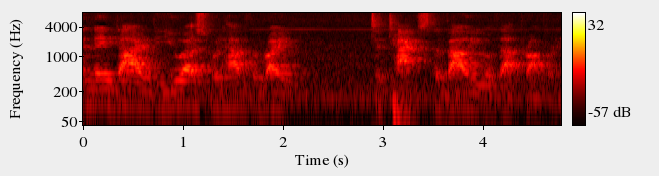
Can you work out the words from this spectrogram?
and they died, the US would have the right to tax the value of that property.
